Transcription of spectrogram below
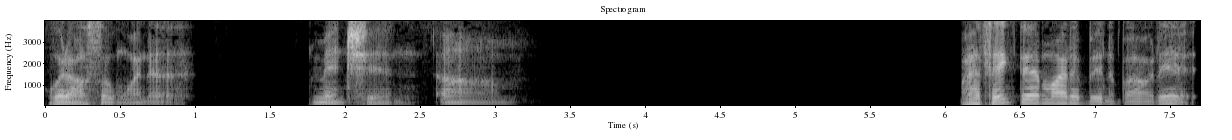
what else I want to mention? Um, I think that might have been about it.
